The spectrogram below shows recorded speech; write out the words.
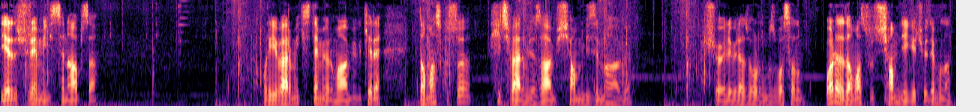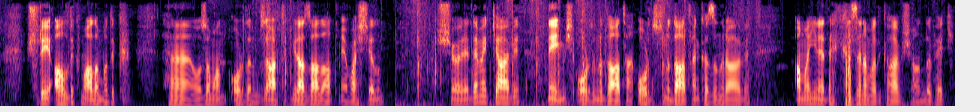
Diğeri de şuraya mı gitse ne yapsa. Orayı vermek istemiyorum abi. Bir kere Damaskus'u hiç vermeyeceğiz abi. Şam bizim abi. Şöyle biraz ordumuzu basalım. Bu arada Damaskus Şam diye geçiyor değil mi lan? Şurayı aldık mı alamadık. He o zaman ordularımızı artık biraz daha dağıtmaya başlayalım. Şöyle demek ki abi neymiş ordunu dağıtan ordusunu dağıtan kazanır abi. Ama yine de kazanamadık abi şu anda pek.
